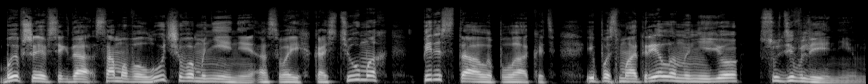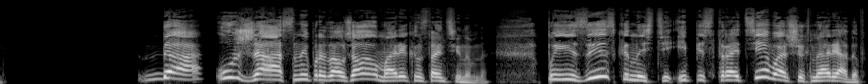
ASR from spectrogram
бывшая всегда самого лучшего мнения о своих костюмах, перестала плакать и посмотрела на нее с удивлением. «Да, ужасный!» — продолжала Мария Константиновна. «По изысканности и пестроте ваших нарядов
